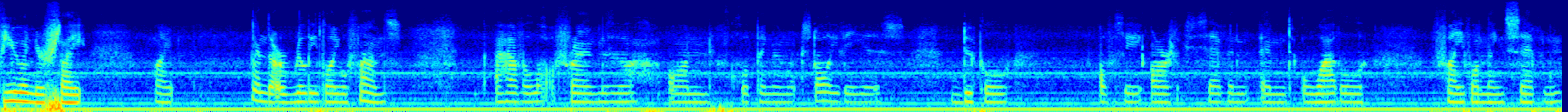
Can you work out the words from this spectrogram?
view on your site, like, and that are really loyal fans. I have a lot of friends uh, on Club Penguin, like Stolly Vegas, Duple, obviously R67, and Waddle. 5197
